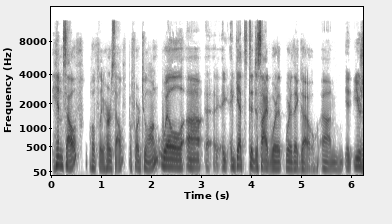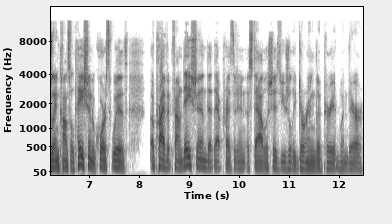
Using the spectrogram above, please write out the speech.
himself, hopefully herself, before too long, will uh, gets to decide where where they go. Um, it, usually in consultation, of course, with a private foundation that that president establishes, usually during the period when they're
